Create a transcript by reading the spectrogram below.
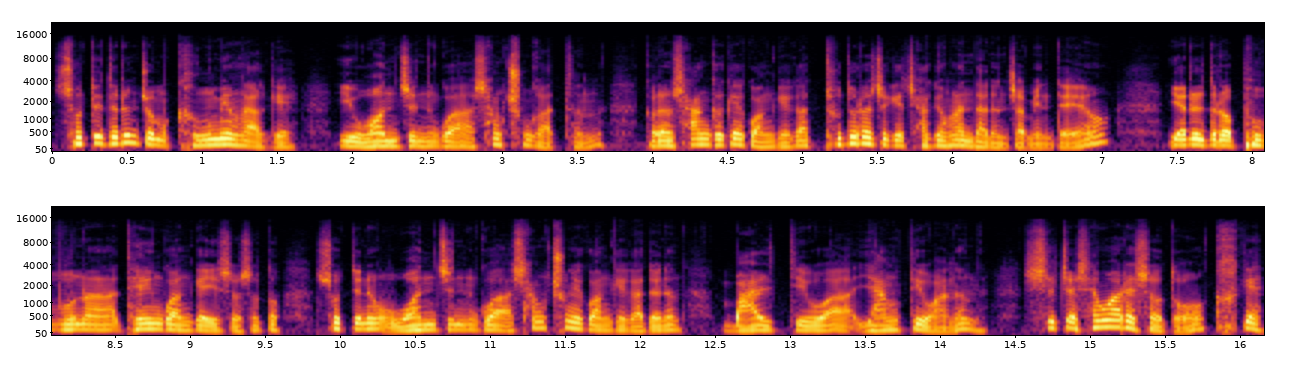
소띠들은 좀 극명하게 이 원진과 상충 같은 그런 상극의 관계가 두드러지게 작용한다는 점인데요. 예를 들어 부부나 대인 관계에 있어서도 소띠는 원진과 상충의 관계가 되는 말띠와 양띠와는 실제 생활에서도 크게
